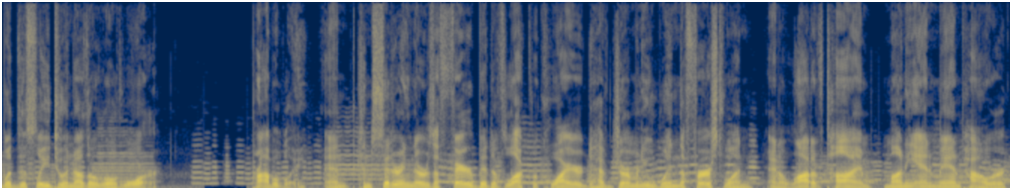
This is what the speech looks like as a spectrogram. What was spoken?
would this lead to another world war? Probably, and considering there was a fair bit of luck required to have Germany win the first one, and a lot of time, money, and manpower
